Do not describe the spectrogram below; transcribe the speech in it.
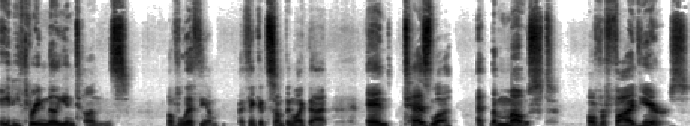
83 million tons of lithium. I think it's something like that. And Tesla, at the most, over five years,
